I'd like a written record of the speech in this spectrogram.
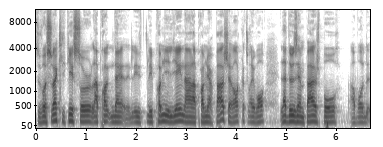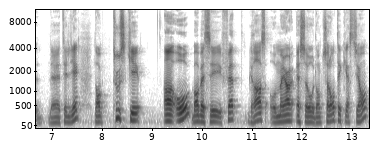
tu vas souvent cliquer sur les, premiers liens dans la première page. C'est rare que tu vas aller voir la deuxième page pour avoir tes liens. Donc, tout ce qui est en haut, bon, ben, c'est fait grâce au meilleur SEO. Donc, selon tes questions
